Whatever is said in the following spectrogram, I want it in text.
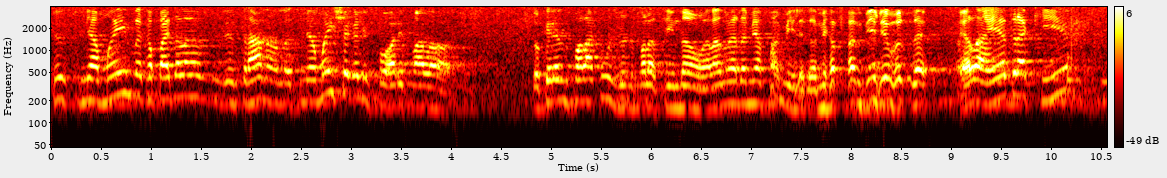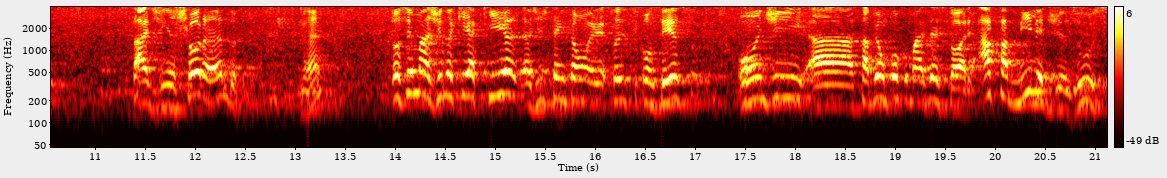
Se minha mãe é capaz dela entrar, na, se minha mãe chega ali fora e fala, Estou querendo falar com o Júnior. Fala assim: não, ela não é da minha família, é da minha família você. Ela entra aqui, tadinha, chorando, né? Então você imagina que aqui a gente tem então todo esse contexto onde ah, saber um pouco mais da história. A família de Jesus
